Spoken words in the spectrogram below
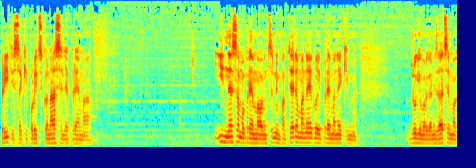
pritisak i policijsko naselje prema i ne samo prema ovim crnim panterama, nego i prema nekim drugim organizacijama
